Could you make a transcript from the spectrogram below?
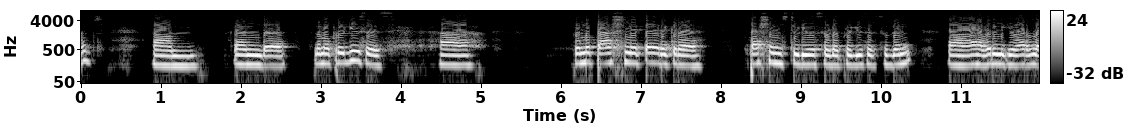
much and நம்ம ப்ரொடியூசர்ஸ் ரொம்ப பேஷனேட்டாக இருக்கிற பேஷன் ஸ்டுடியோஸோட ப்ரொடியூசர் சுதன் அவர் இன்னைக்கு வரல.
